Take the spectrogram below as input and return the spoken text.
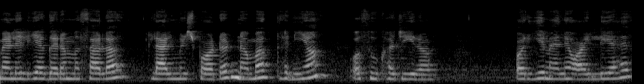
मैंने लिया गरम मसाला, लाल मिर्च पाउडर, नमक, धनिया और सूखा जीरा, और ये मैंने ऑयल लिया है।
